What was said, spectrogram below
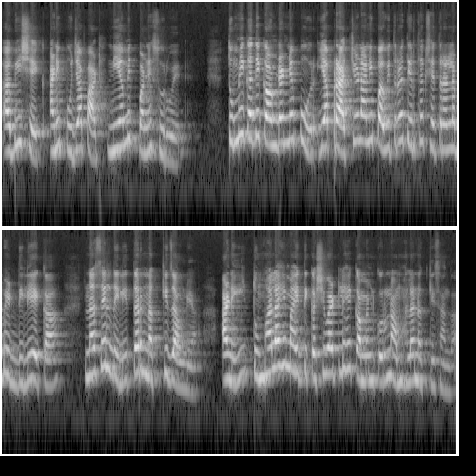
अभिषेक आणि पूजापाठ नियमितपणे सुरू आहे. तुम्ही कधी कौंडण्यपूर या प्राचीन आणि पवित्र तीर्थक्षेत्राला भेट दिली आहे का? नसेल दिली तर नक्की जाऊन या. आणि तुम्हाला ही माहिती कशी वाटली हे कमेंट करून आम्हाला नक्की सांगा.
